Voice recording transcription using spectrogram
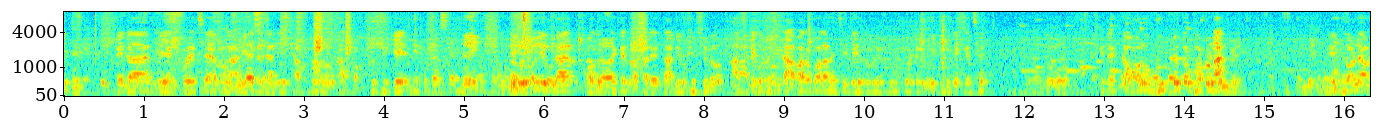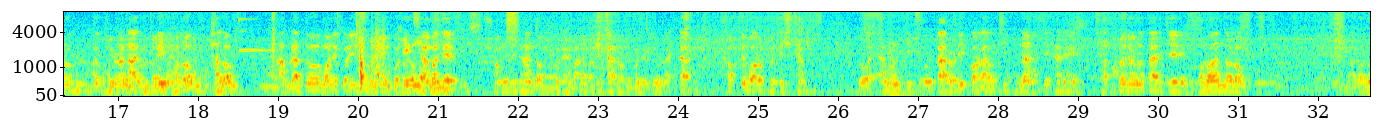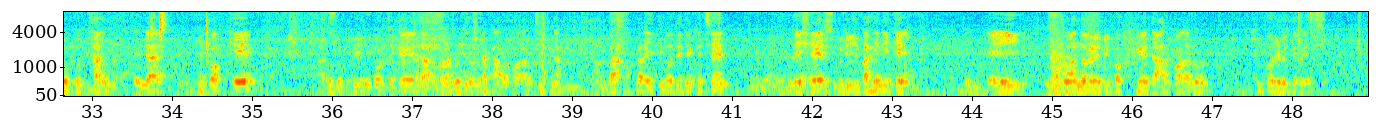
এটা রিয়াক্ট করেছে এবং আমি এটা জানি ছাত্র জনতার পক্ষ থেকে। ইতিমধ্যেই ওনার পদত্যাগের ব্যাপারে দাবি উঠেছিল। আজকে বোধহয় সেটা আবারও বলা হয়েছে, যেহেতু উনি ফুল কোর্টের মিটিং তো এটা একটা অনভিপ্রেত ঘটনা। এই ধরনের অনভিপ্রেত ঘটনা না ঘটলেই ভালো ভালো। আমরা তো মনে করি সুপ্রিম কোর্ট হচ্ছে আমাদের সংবিধান রক্ষণের মানবাধিকার রক্ষণের জন্য একটা সবচেয়ে বড় প্রতিষ্ঠান। তো এমন কিছু কারোরই করা উচিত না, যেখানে ছাত্র জনতার যে গণ আন্দোলন বা গণ এটার বিপক্ষে সুপ্রিম কোর্ট থেকে দাঁড় করানোর চেষ্টা কারও করা উচিত না। আমরা আপনারা ইতিমধ্যে দেখেছেন দেশের পুলিশ বাহিনীকে এই গণ আন্দোলনের বিপক্ষে দাঁড় করানোর কি পরিণতি রয়েছে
